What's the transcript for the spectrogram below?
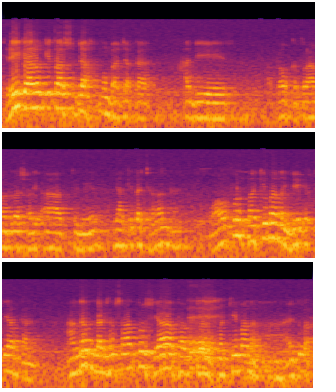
Jadi kalau kita sudah membacakan hadis atau keterangan dari syariat ini ya kita jalankan. Walaupun bagaimana dia ikhtiarkan. Anda tidak bisa 100 ya bagaimana? Nah itulah.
